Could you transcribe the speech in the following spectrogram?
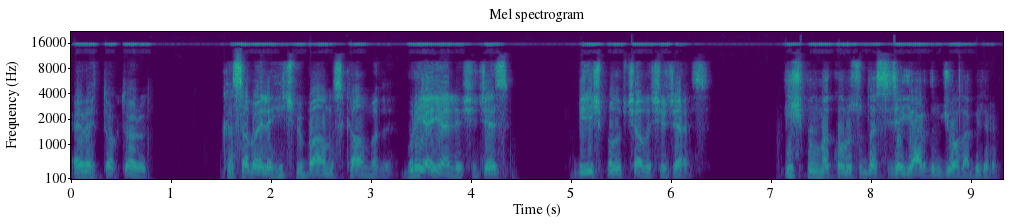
Evet doktor. Kasabayla hiçbir bağımız kalmadı. Buraya yerleşeceğiz. Bir iş bulup çalışacağız. İş bulma konusunda size yardımcı olabilirim.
